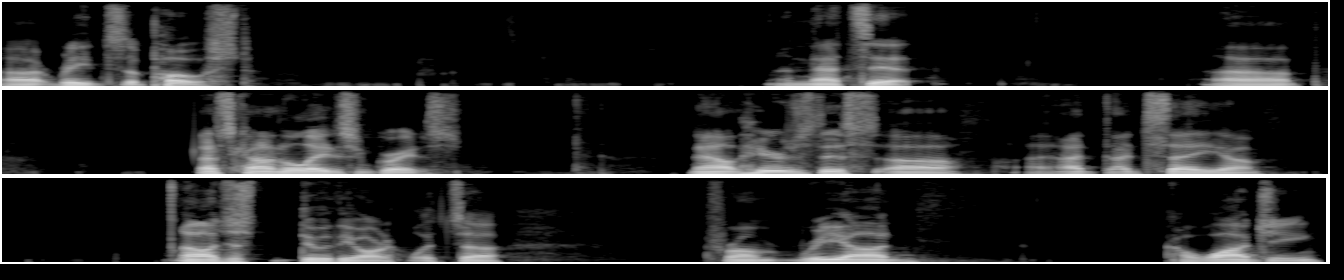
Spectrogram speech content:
uh, reads the Post. And that's it. Uh, that's kind of the latest and greatest. Now, here's this. Uh, I'd, I'd, say uh, I'll just do the article. It's uh, from Riyad Kahwaji,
